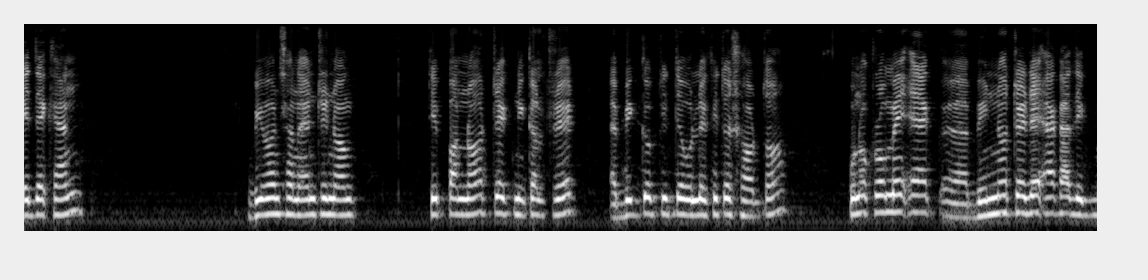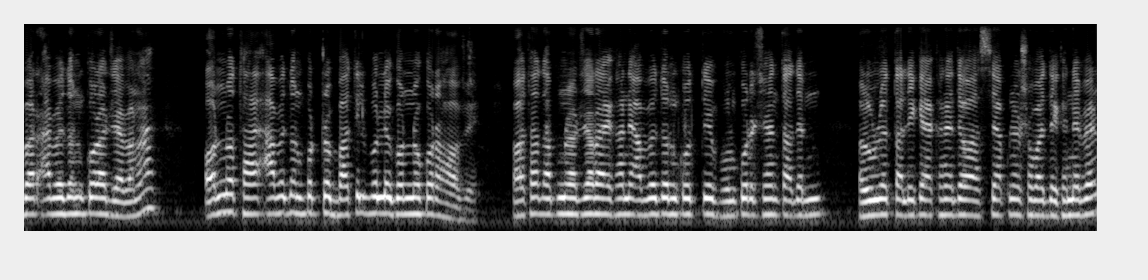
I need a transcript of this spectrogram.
এই দেখেন, বিমান এন্ট্রি নং তিপ্পান্ন টেকনিক্যাল ট্রেড বিজ্ঞপ্তিতে উল্লেখিত শর্ত, কোনো ক্রমে এক ভিন্ন ট্রেডে একাধিকবার আবেদন করা যাবে না, অন্যথায় আবেদনপত্র বাতিল বলে গণ্য করা হবে। অর্থাৎ আপনারা যারা এখানে আবেদন করতে ভুল করেছেন, তাদের রোলের তালিকা এখানে দেওয়া আছে, আপনারা সবাই দেখে নেবেন।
